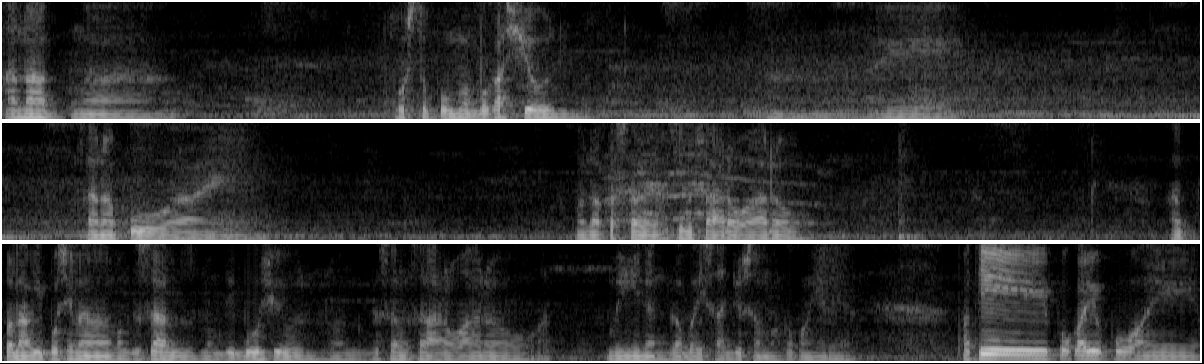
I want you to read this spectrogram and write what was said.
anak na gusto po magbakasyon. Ah, eh, sana po ay malakas sila sa araw-araw. At palagi po sila magdasal, magdevotion, magdasal sa araw-araw at humingi ng gabay sa Diyos sa mga kapangyarihan. Pati po kayo po ay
